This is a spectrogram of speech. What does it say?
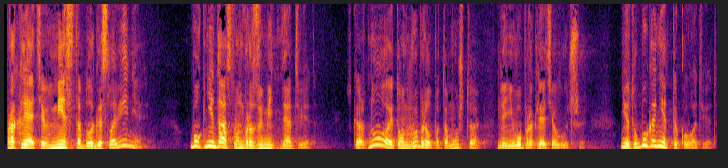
проклятие вместо благословения, Бог не даст вам вразумительный ответ. Скажет, ну, это он выбрал, потому что для него проклятие лучше. Нет, у Бога нет такого ответа.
